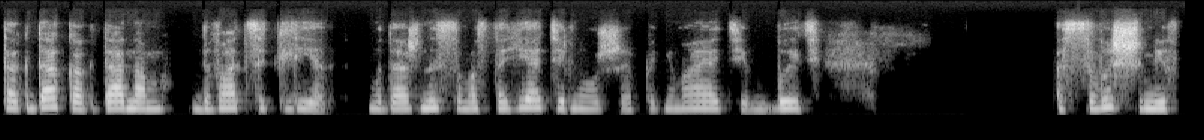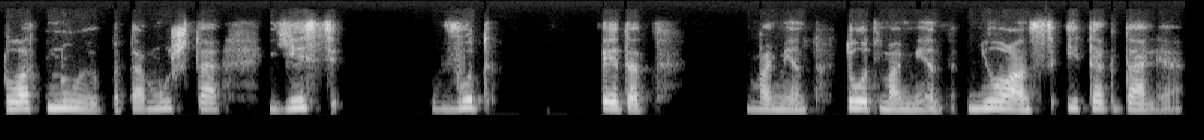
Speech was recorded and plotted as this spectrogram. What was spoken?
тогда, когда нам 20 лет. Мы должны самостоятельно уже, понимаете, быть с высшими вплотную, потому что есть вот этот момент, тот момент, нюанс и так далее.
